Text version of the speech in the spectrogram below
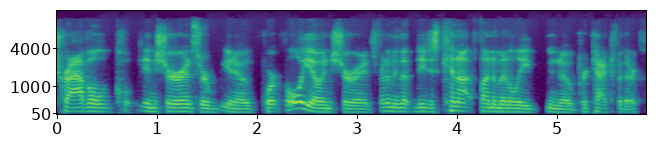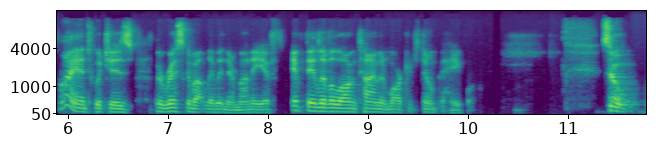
travel insurance or you know portfolio insurance for them that they just cannot fundamentally you know protect for their clients which is the risk about living their money if if they live a long time and markets don't behave well. So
